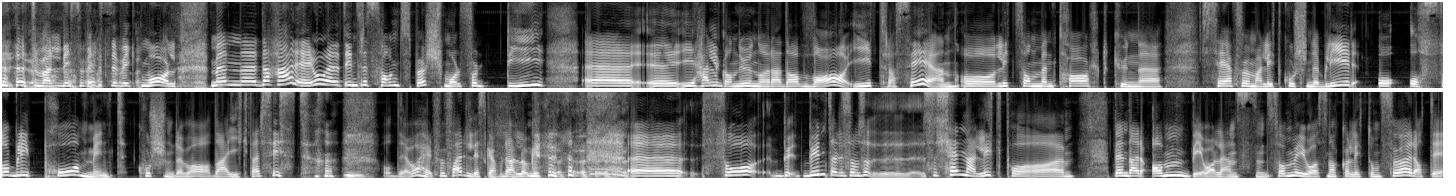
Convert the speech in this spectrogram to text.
et veldig spesifikt mål. Men eh, det her er jo et interessant spørsmål, fordi eh, eh, i helga nå når jeg da var i traseen og litt sånn mentalt kunne se for meg litt hvordan det blir, og også bli påminnet hvordan det var da jeg gikk der sist. og det var helt forferdelig, skal jeg fortelle dere. Eh, så begynte jeg liksom, så, så kjenner jeg litt på eh, den der ambivalensen som vi jo har snakka litt om før, at det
